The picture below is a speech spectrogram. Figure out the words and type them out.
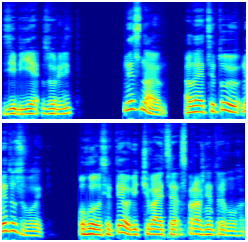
Зіб'є зореліт? Не знаю, але цитую, не дозволить. У голосі Тео відчувається справжня тривога.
